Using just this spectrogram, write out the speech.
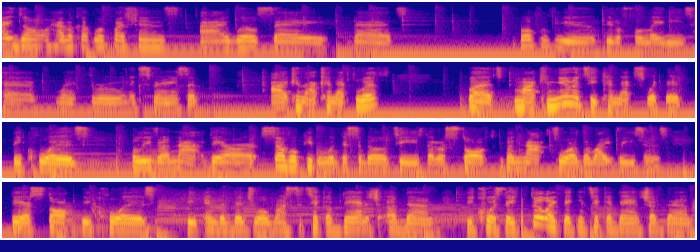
I don't have a couple of questions. I will say that both of you beautiful ladies have went through an experience that I cannot connect with, but my community connects with it because believe it or not, there are several people with disabilities that are stalked, but not for the right reasons. They are stalked because the individual wants to take advantage of them because they feel like they can take advantage of them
